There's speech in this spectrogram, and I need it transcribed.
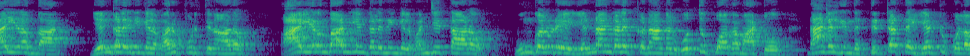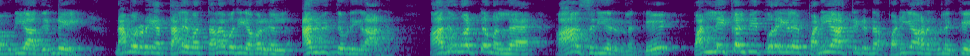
ஆயிரம் தான் எங்களை நீங்கள் வற்புறுத்தினாலும் ஆயிரம் தான் எங்களை நீங்கள் வஞ்சித்தாலும் உங்களுடைய எண்ணங்களுக்கு நாங்கள் ஒத்துப்போக மாட்டோம். நாங்கள் இந்த திட்டத்தை ஏற்றுக்கொள்ள முடியாது என்று நம்மளுடைய தலைவர் தளபதி அவர்கள் அறிவித்து விடுகிறார்கள். அது மட்டுமல்ல ஆசிரியர்களுக்கு பள்ளி கல்வித்துறைகளை பணியாற்றுகின்ற பணியாளர்களுக்கு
